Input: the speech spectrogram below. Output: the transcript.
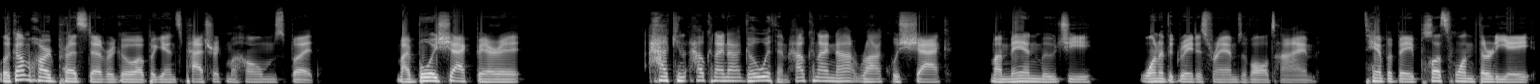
look, I'm hard pressed to ever go up against Patrick Mahomes, but my boy Shaq Barrett, how can how can I not go with him? How can I not rock with Shaq, my man Moochie? One of the greatest Rams of all time. Tampa Bay plus 138.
